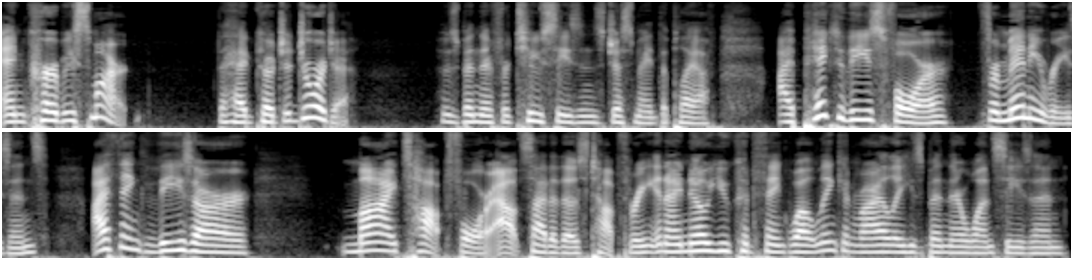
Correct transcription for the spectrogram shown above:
And Kirby Smart, the head coach at Georgia, who's been there for two seasons, just made the playoff. I picked these four for many reasons. I think these are my top four outside of those top three. And I know you could think, well, Lincoln Riley, he's been there one season.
